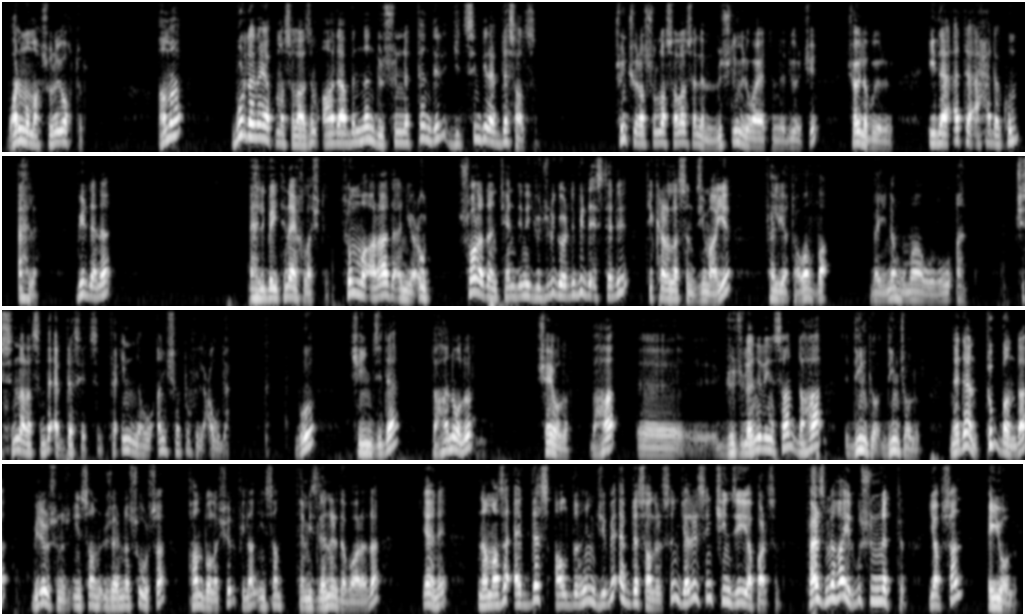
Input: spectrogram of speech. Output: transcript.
Var mı mahsuru yoktur. Ama burada ne yapması lazım? Adabındandır, sünnettendir. Gitsin bir ebdes alsın. Çünkü Resulullah sallallahu aleyhi ve sellem Müslim rivayetinde diyor ki şöyle buyuruyor. İza ete ahadakum ehle. Bir de ne? Ehli beytine yaklaştı. Thumma arada en yaud. Sonradan kendini güçlü gördü. Bir de istedi tekrarlasın cimayı. فَلْيَتَوَضَّ بَيْنَهُمَا وُضُوءًا Çizsinin arasında ebdes etsin. فَاِنَّهُ اَنْشَتُ فِي الْعَوْدَ Bu Çincide daha ne olur? Şey olur. Daha e, güçlenir insan, daha dinç, dinç olur. Neden? Tıbbanda biliyorsunuz insan üzerine su vursa kan dolaşır filan insan temizlenir de bu arada. Yani namaza ebdes aldığın gibi ebdes alırsın. Gelirsin kinciyi yaparsın. Ferz mi? Hayır bu sünnettir. Yapsan iyi olur.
